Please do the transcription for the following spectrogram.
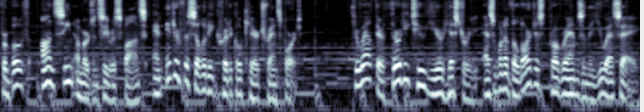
for both on-scene emergency response and interfacility critical care transport. Throughout their 32-year history as one of the largest programs in the USA,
